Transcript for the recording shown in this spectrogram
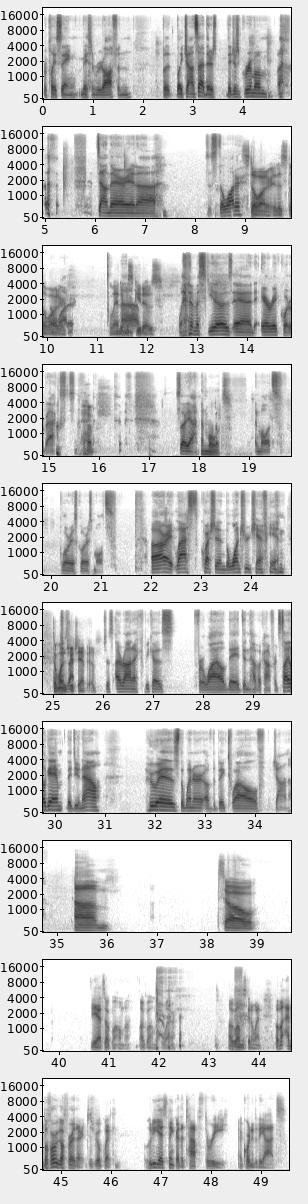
replacing Mason Rudolph, and but like John said, there's they just groom them down there in uh, is it Stillwater? Stillwater. It is Stillwater. Stillwater. Land of Uh, mosquitoes. land of mosquitoes and air raid quarterbacks. so yeah, And mullets. and mullets, glorious, glorious mullets. all right, last question: the one true champion, the one Which is true champion. Just ironic because for a while they didn't have a conference title game. They do now. Who is the winner of the Big Twelve? John. Um. So, yeah, it's Oklahoma. Oklahoma's the winner. Oklahoma's going to win. But, but before we go further, just real quick, who do you guys think are the top three according to the odds?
